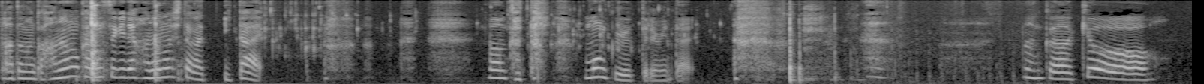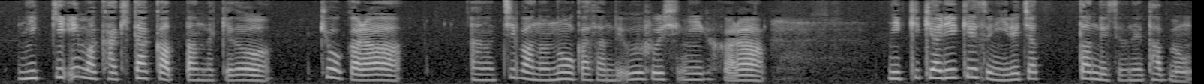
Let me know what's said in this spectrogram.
あとなんか鼻の噛みすぎで鼻の下が痛い。なんか文句言ってるみたい。なんか今日日記今書きたかったんだけど今日からあの千葉の農家さんでウーフーしに行くから日記キャリーケースに入れちゃったんですよね多分。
